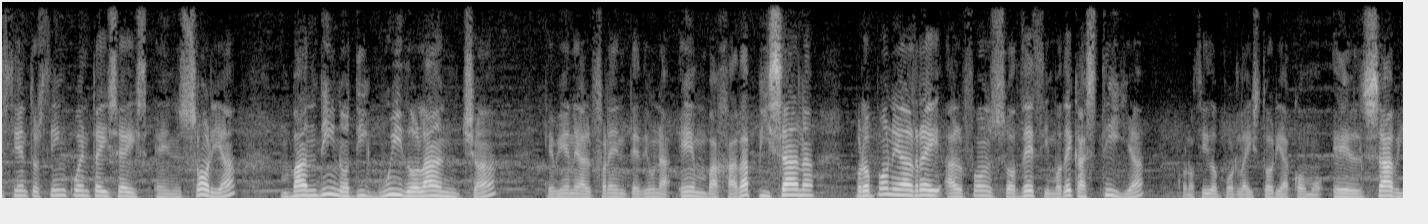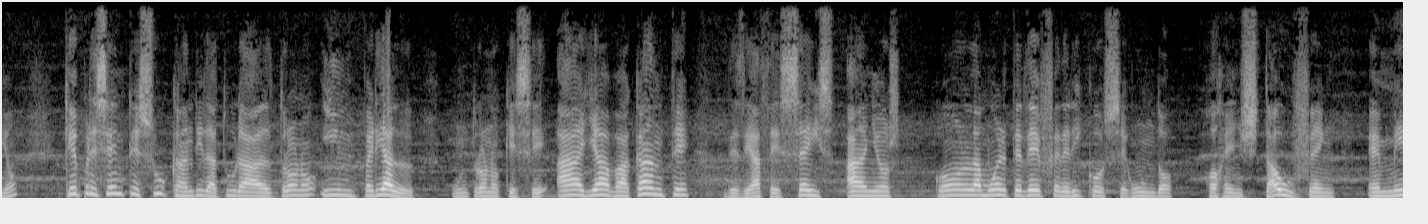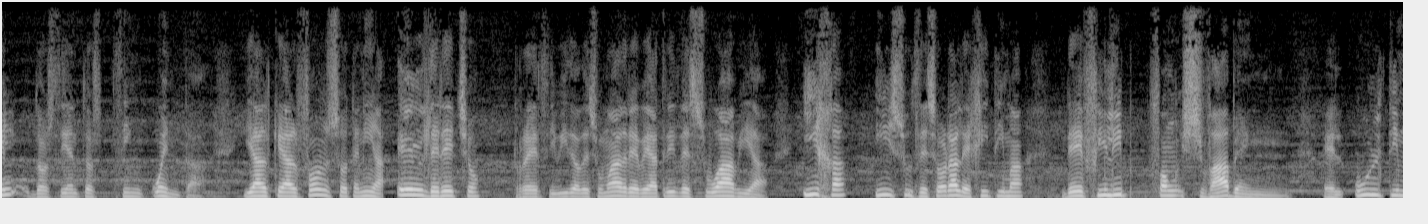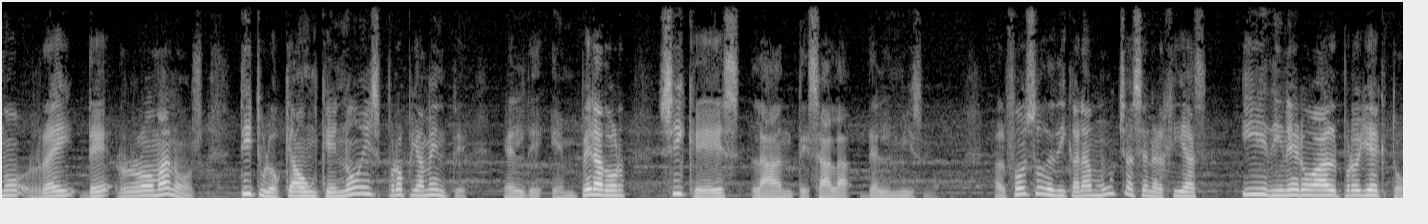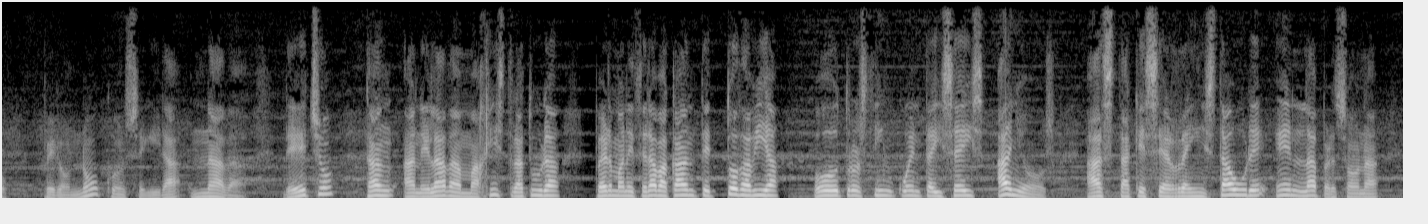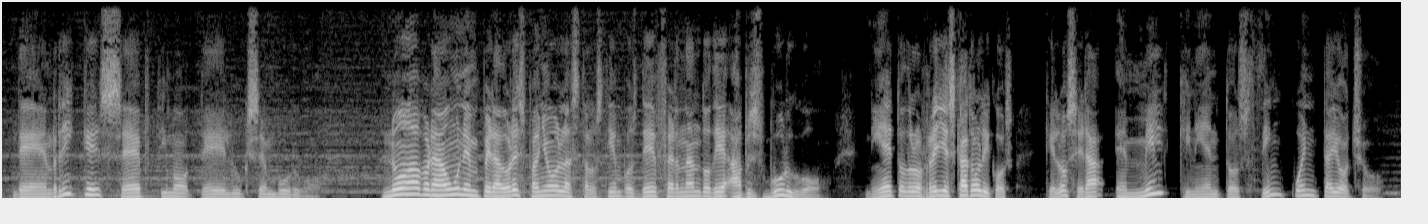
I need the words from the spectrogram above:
1256 en Soria, Bandino di Guido Lancia, que viene al frente de una embajada pisana, propone al rey Alfonso X de Castilla, conocido por la historia como el Sabio, que presente su candidatura al trono imperial, un trono que se halla vacante desde hace seis años con la muerte de Federico II Hohenstaufen en 1250 y al que Alfonso tenía el derecho recibido de su madre Beatriz de Suabia, hija y sucesora legítima de Philip von Schwaben, el último rey de romanos, título que aunque no es propiamente el de emperador, sí que es la antesala del mismo. Alfonso dedicará muchas energías y dinero al proyecto, pero no conseguirá nada. De hecho, tan anhelada magistratura permanecerá vacante todavía otros 56 años, hasta que se reinstaure en la persona de Enrique VII de Luxemburgo. No habrá un emperador español hasta los tiempos de Fernando de Habsburgo, nieto de los reyes católicos, que lo será en 1558.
